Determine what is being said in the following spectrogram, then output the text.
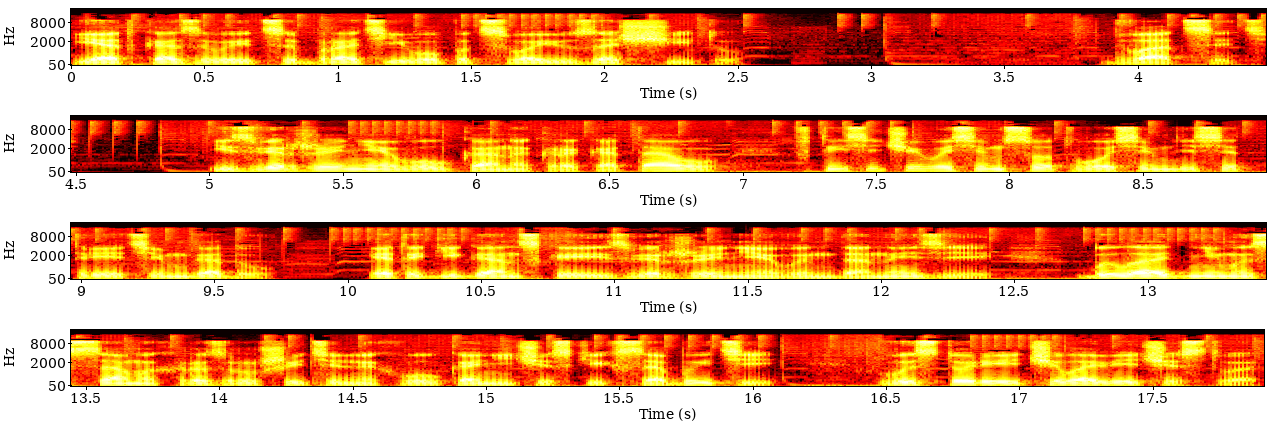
и отказывается брать его под свою защиту. 20. Извержение вулкана Кракатау в 1883 году. Это гигантское извержение в Индонезии было одним из самых разрушительных вулканических событий в истории человечества,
